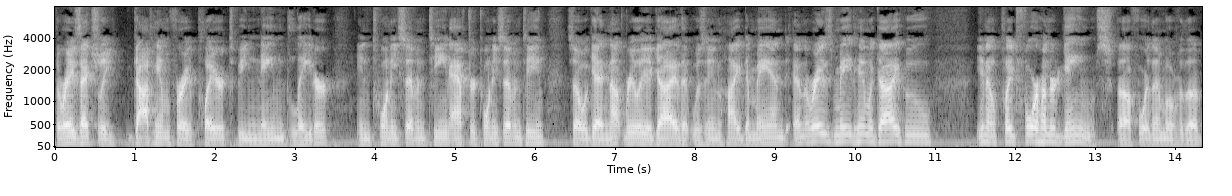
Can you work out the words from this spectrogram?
the Rays actually got him for a player to be named later in 2017, after 2017. So, again, not really a guy that was in high demand. And the Rays made him a guy who, you know, played 400 games uh, for them over the,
